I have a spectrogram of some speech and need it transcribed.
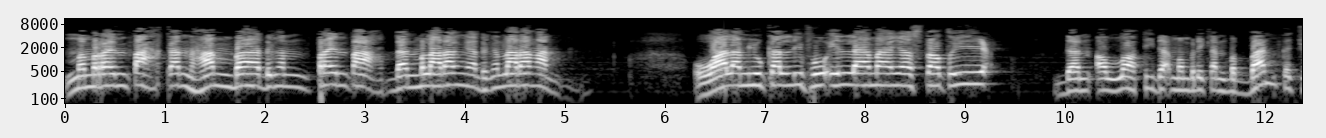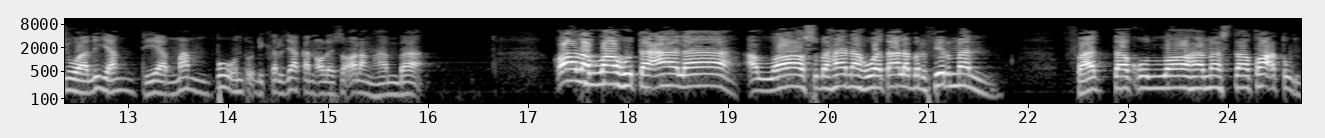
memerintahkan hamba dengan perintah dan melarangnya dengan larangan. Walam yukallifu illa ma yastati' dan Allah tidak memberikan beban kecuali yang dia mampu untuk dikerjakan oleh seorang hamba. Qala Allah Ta'ala, Allah Subhanahu wa taala berfirman, "Fattaqullaha mastata'tum."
